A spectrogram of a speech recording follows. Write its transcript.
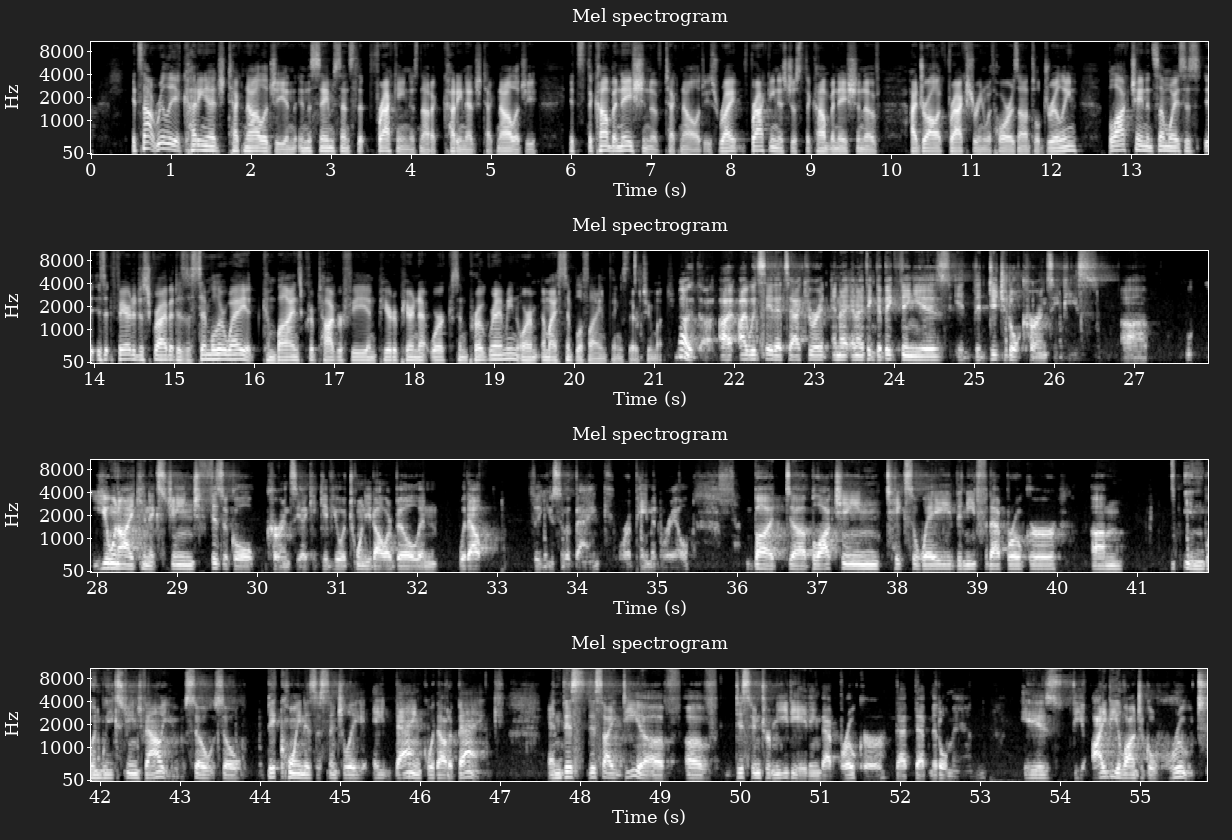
it's not really a cutting edge technology in, in the same sense that fracking is not a cutting edge technology. It's the combination of technologies, right? Fracking is just the combination of hydraulic fracturing with horizontal drilling. Blockchain, in some ways, is is it fair to describe it as a similar way? It combines cryptography and peer to peer networks and programming, or am I simplifying things there too much? No, I, I would say that's accurate, and I, and I think the big thing is it, the digital currency piece. Uh, you and I can exchange physical currency. I could give you a $20 bill and without the use of a bank or a payment rail. But uh, blockchain takes away the need for that broker um, in when we exchange value. So so Bitcoin is essentially a bank without a bank. And this this idea of of disintermediating that broker, that that middleman, is the ideological root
